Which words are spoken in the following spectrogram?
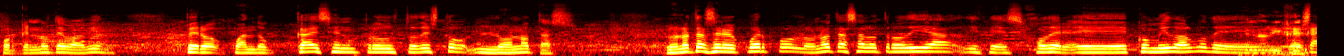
porque no te va bien. Pero cuando caes en un producto de esto, lo notas. Lo notas en el cuerpo, lo notas al otro día, dices, joder, eh, he comido algo de... En la digestión,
